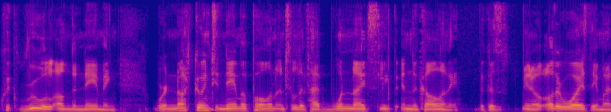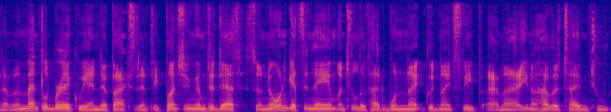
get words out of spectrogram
Quick rule on the naming. We're not going to name a pawn until they've had one night's sleep in the colony. Because, you know, otherwise they might have a mental break. We end up accidentally punching them to death. So no one gets a name until they've had one night, good night's sleep and, uh, you know, have a time to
